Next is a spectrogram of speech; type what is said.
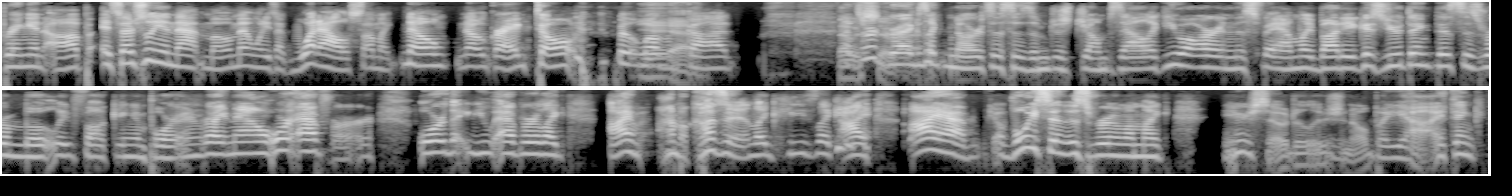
bring it up, especially in that moment when he's like, "What else?" I'm like, "No, no, Greg, don't, for the love Yeah. of God." That That's where so Greg's bad. like narcissism just jumps out. Like you are in this family, buddy, because you think this is remotely fucking important right now or ever. Or that you ever like, I'm I'm a cousin. Like he's like, I I have a voice in this room. I'm like, you're so delusional. But yeah, I think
